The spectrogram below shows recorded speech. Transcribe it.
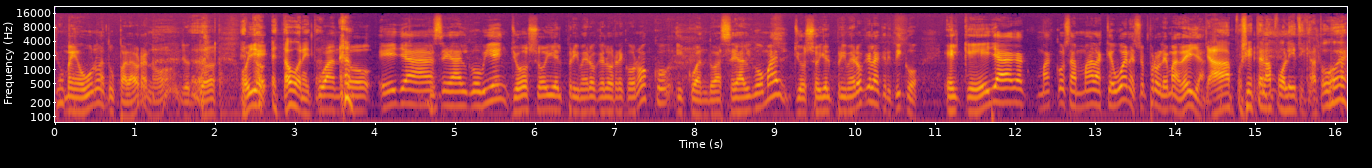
Yo me uno a tus palabras, ¿no? oye, está, bonita. Cuando ella hace algo bien, yo soy el primero que lo reconozco y cuando hace algo mal, yo soy el primero que la critico. El que ella haga más cosas malas que buenas, eso es problema de ella. Ya pusiste la política, tú ves.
